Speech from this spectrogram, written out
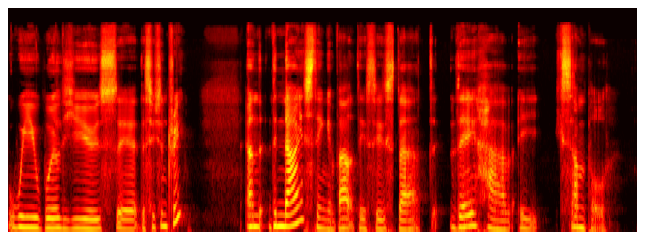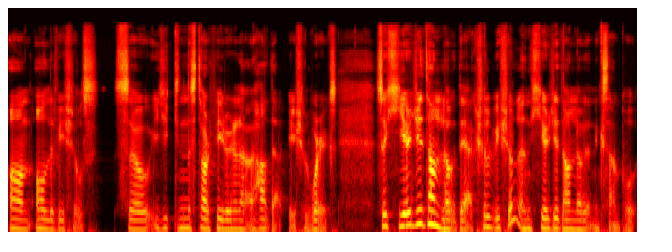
we will use a decision tree. And the nice thing about this is that they have a example on all the visuals. So you can start figuring out how that visual works. So here you download the actual visual and here you download an example.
